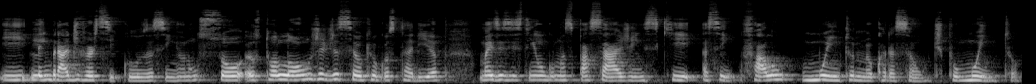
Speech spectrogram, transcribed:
e lembrar de versículos. Assim, eu não sou, eu estou longe de ser o que eu gostaria, mas existem algumas passagens que, assim, falam muito no meu coração, tipo, muito.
